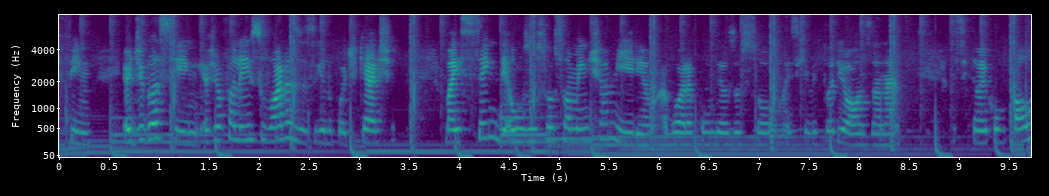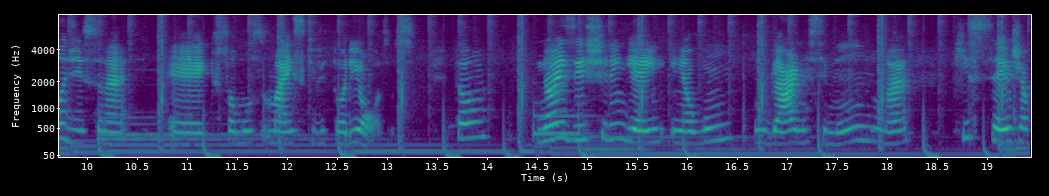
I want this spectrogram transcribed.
Enfim, eu digo assim, eu já falei isso várias vezes aqui no podcast, mas sem Deus eu sou somente a Miriam. Agora com Deus eu sou mais que vitoriosa, né? Assim também como Paulo disse, né? É, que somos mais que vitoriosos. Então, não existe ninguém em algum lugar nesse mundo, né? Que seja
